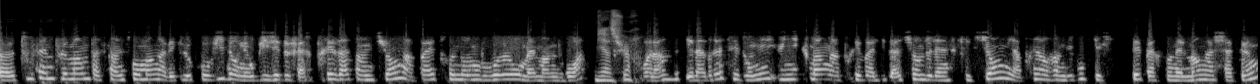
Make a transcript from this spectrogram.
euh, tout simplement parce qu'en ce moment, avec le Covid, on est obligé de faire très attention à pas être nombreux au même endroit. Bien sûr. Voilà. Et l'adresse est donnée uniquement après validation de l'inscription et après un rendez-vous qui est fixé personnellement à chacun,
